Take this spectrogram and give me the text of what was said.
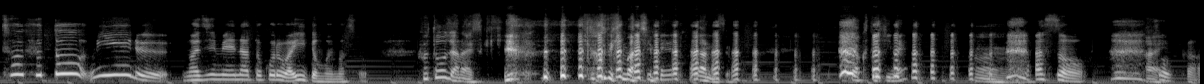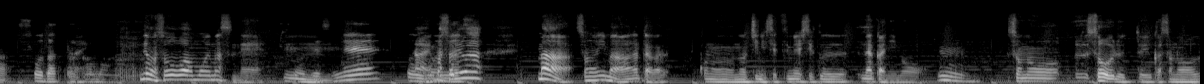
そうふと見える真面目なところはいいと思います？よ。不当じゃないです。比較的真面目なんですよ。比較的ね。うん。あ、そう。はいそうか。そうだったかも。でもそうは思いますね。んそうです。ね。そう思はいい。まあそれ、は、まあその今あなたがこの後に説明していく中にも、うん。そのソウルというかその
